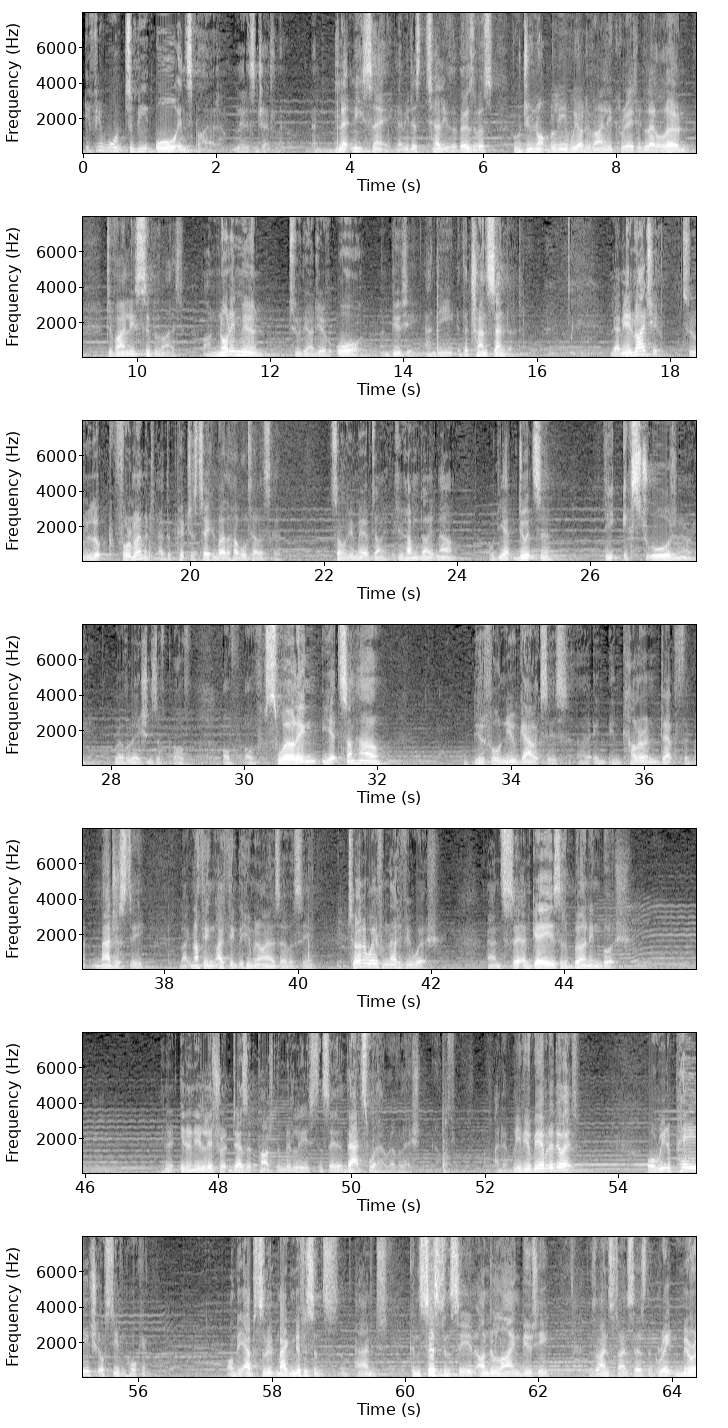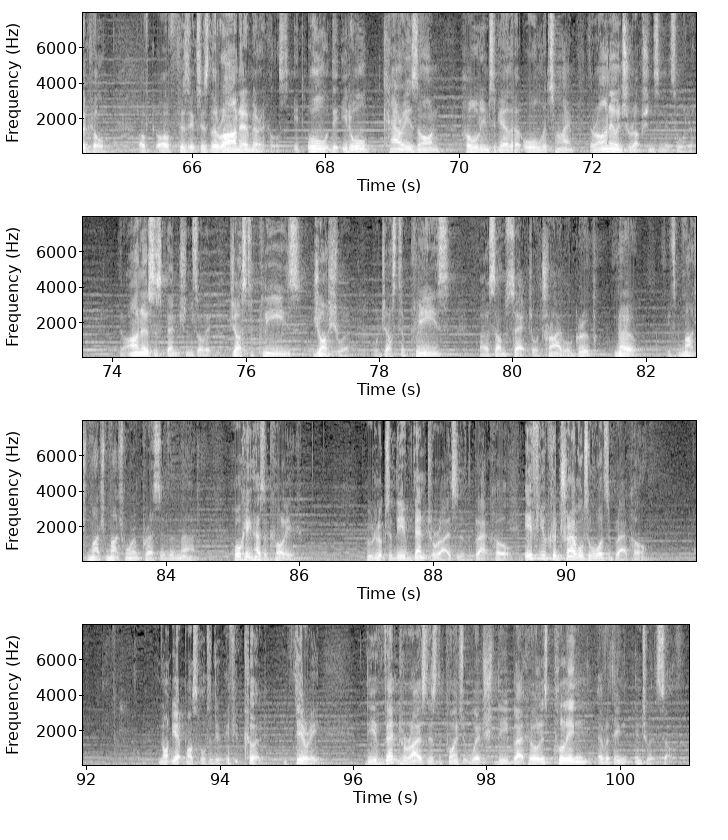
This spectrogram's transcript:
If you want to be awe-inspired, ladies and gentlemen, and let me say, let me just tell you that those of us who do not believe we are divinely created, let alone divinely supervised, are not immune to the idea of awe and beauty and the, the transcendent. Let me invite you to look for a moment at the pictures taken by the Hubble telescope. Some of you may have done it. If you haven't done it now, or yet, do it soon. The extraordinary revelations of, of, of, of swirling, yet somehow beautiful new galaxies uh, in, in color and depth and majesty like nothing I think the human eye has ever seen. Turn away from that if you wish and, say, and gaze at a burning bush in, a, in an illiterate desert part of the Middle East and say that that's where revelation comes from. I don't believe you'll be able to do it. Or read a page of Stephen Hawking on the absolute magnificence and, and consistency and underlying beauty. As Einstein says, the great miracle of, of physics is there are no miracles. It all, it all carries on, holding together all the time. There are no interruptions in its order. There are no suspensions of it just to please Joshua or just to please uh, some sect or tribe or group. No, it's much, much, much more impressive than that. Hawking has a colleague who looked at the event horizon of the black hole. If you could travel towards a black hole, not yet possible to do, if you could, in theory, the event horizon is the point at which the black hole is pulling everything into itself.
